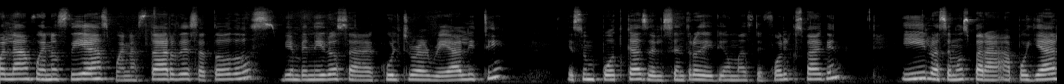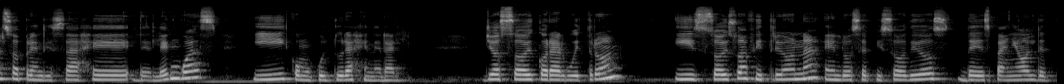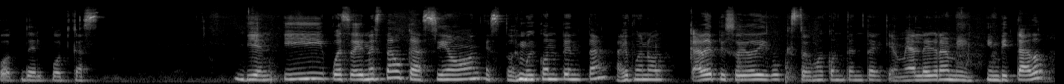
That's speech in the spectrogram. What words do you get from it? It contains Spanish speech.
Hola, buenos días, buenas tardes a todos. Bienvenidos a Cultural Reality. Es un podcast del Centro de Idiomas de Volkswagen y lo hacemos para apoyar su aprendizaje de lenguas y como cultura general. Yo soy Coral Huitrón y soy su anfitriona en los episodios de español del, podcast. Bien, y pues en esta ocasión estoy muy contenta. Ay, bueno, cada episodio digo que estoy muy contenta y que me alegra mi invitado,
